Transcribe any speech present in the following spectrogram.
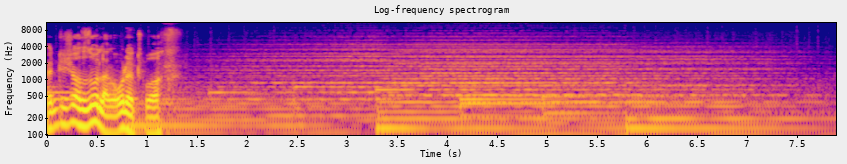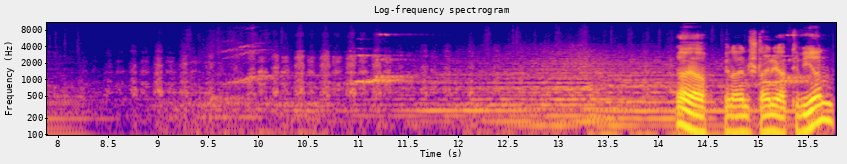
Könnte ich auch so lange ohne Tor. Ja, ja, den einen Stein hier aktivieren.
